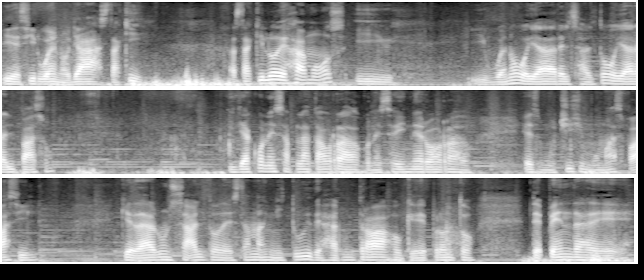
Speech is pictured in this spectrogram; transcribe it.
y decir, bueno, ya hasta aquí, hasta aquí lo dejamos y, y bueno, voy a dar el salto, voy a dar el paso. Y ya con esa plata ahorrada, con ese dinero ahorrado, es muchísimo más fácil que dar un salto de esta magnitud y dejar un trabajo que de pronto dependa de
